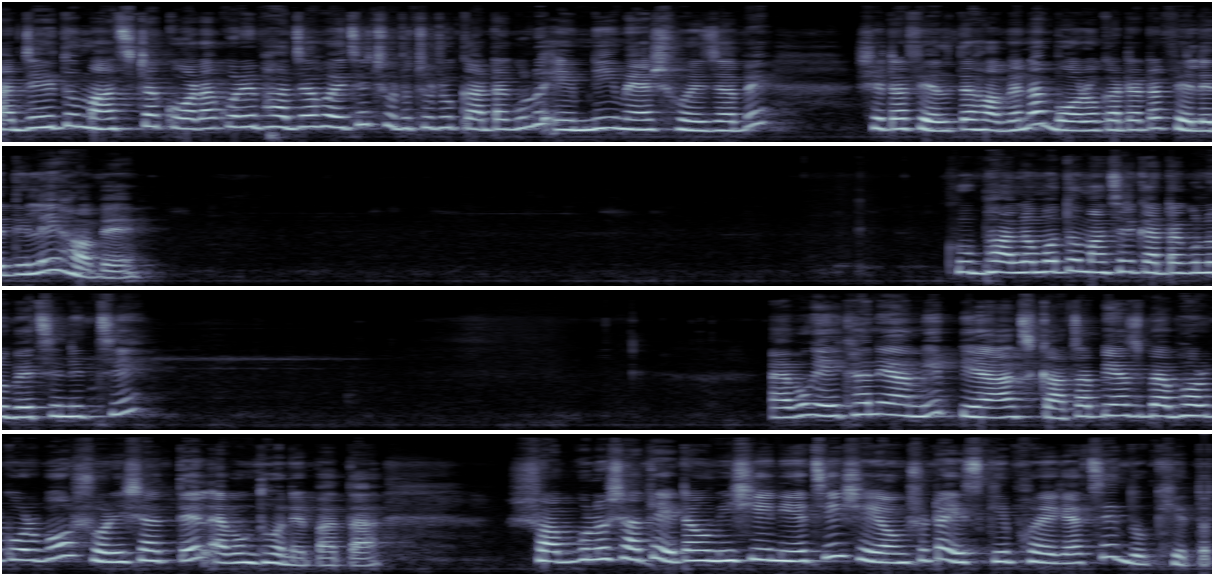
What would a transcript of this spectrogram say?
আর যেহেতু মাছটা কড়া করে ভাজা হয়েছে, ছোট ছোট কাটাগুলো এমনিই ম্যাশ হয়ে যাবে। সেটা ফেলতে হবে না, বড় কাটাটা ফেলে দিলেই হবে। খুব ভালো মতো মাছের কাটাগুলো বেছে নিচ্ছি। এবং এখানে আমি পেঁয়াজ, কাঁচা পেঁয়াজ ব্যবহার করব, সরিষার তেল এবং ধনে পাতা সবগুলোর সাথে এটাও মিশিয়ে নিয়েছি, সেই অংশটা স্কিপ হয়ে গেছে, দুঃখিত।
